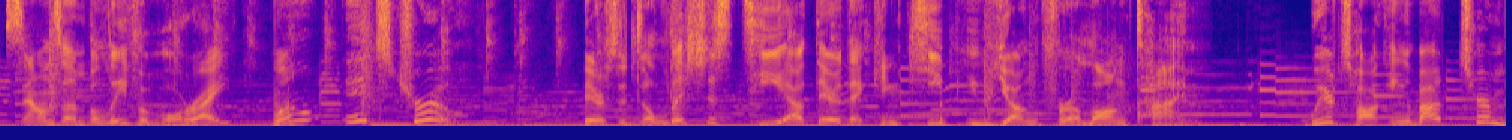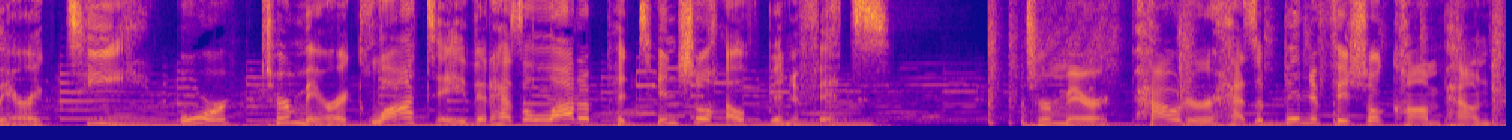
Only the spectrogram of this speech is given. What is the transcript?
Sounds unbelievable, right? Well, it's true. There's a delicious tea out there that can keep you young for a long time we're talking about turmeric tea or turmeric latte that has a lot of potential health benefits. Turmeric powder has a beneficial compound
